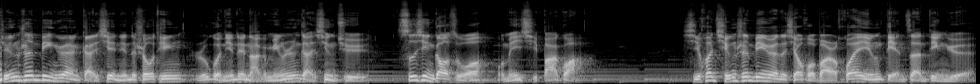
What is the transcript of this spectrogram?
情深病院，感谢您的收听。如果您对哪个名人感兴趣，私信告诉我，我们一起八卦。喜欢情深病院的小伙伴，欢迎点赞订阅，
